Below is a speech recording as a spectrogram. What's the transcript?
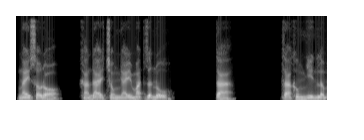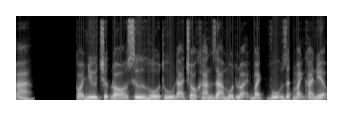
Ngay sau đó, khán đài trong nháy mắt dẫn nổ. Ta, ta không nhìn lầm A. Coi như trước đó sư hổ thú đã cho khán giả một loại bạch vũ rất mạnh khái niệm,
